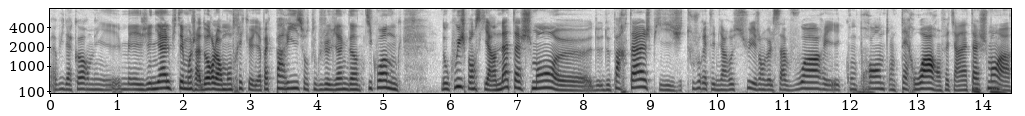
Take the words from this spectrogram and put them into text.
Bah oui, d'accord, mais, mais génial. Puis moi, j'adore leur montrer qu'il n'y a pas que Paris, surtout que je viens que d'un petit coin. Donc, donc oui, je pense qu'il y a un attachement euh, de, de partage. Puis j'ai toujours été bien reçue. Les gens veulent savoir et comprendre ton terroir. En fait, il y a un attachement à,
